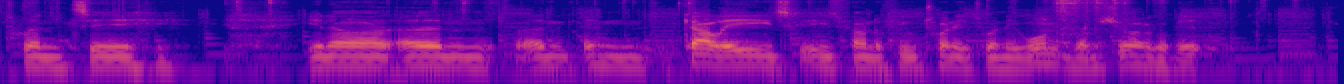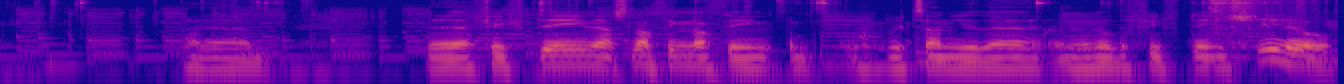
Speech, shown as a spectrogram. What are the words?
20. You know, and and, and Cali, he's, he's found a few 2021s, I'm sure of it. Um, there, 15, that's nothing, nothing. Britannia there, and another 15 shield.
